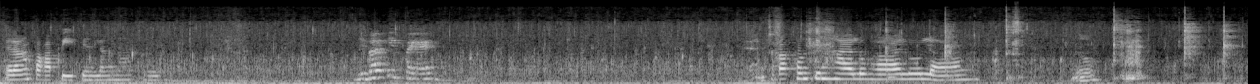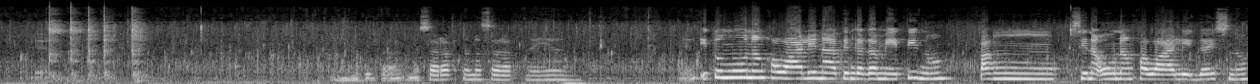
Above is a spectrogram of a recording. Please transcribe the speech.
Kailangan pakapitin lang natin. Di ba, tipid? Ayan. Tsaka konting halo-halo lang. No? Ayan. Ayan, diba? Masarap na masarap na yan. Ayan. Ito munang kawali natin gagamitin, no? Pang sinaunang kawali, guys, no?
